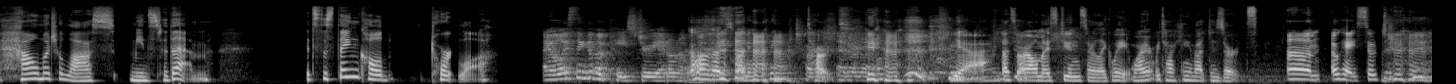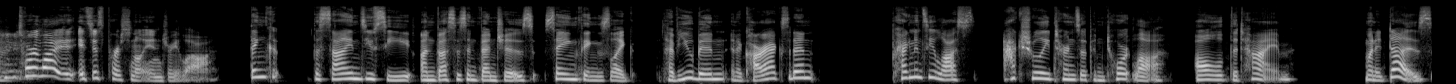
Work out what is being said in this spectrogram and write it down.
how much a loss means to them. It's this thing called tort law. I always think of a pastry. I don't know. Oh, that's funny. I think tart. I don't know. yeah, that's why all my students are like, wait, why aren't we talking about desserts? Um, okay, so t- tort law, it's just personal injury law. Think the signs you see on buses and benches saying things like, Have you been in a car accident? Pregnancy loss actually turns up in tort law all the time. When it does,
